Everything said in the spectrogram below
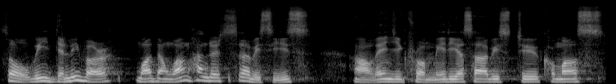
So we deliver more than 100 services uh, ranging from media service to commerce,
